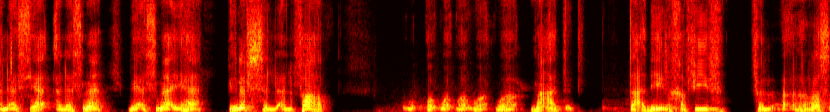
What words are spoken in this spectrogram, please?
الاسياء الأسماء بأسمائها بنفس و- ومع تعديل خفيف في الرص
